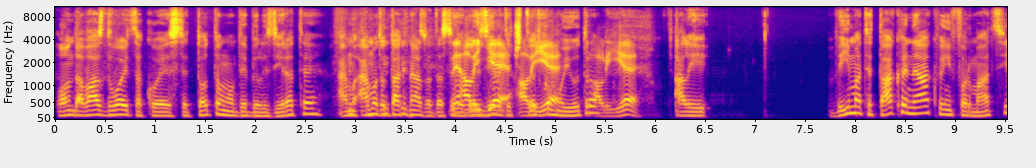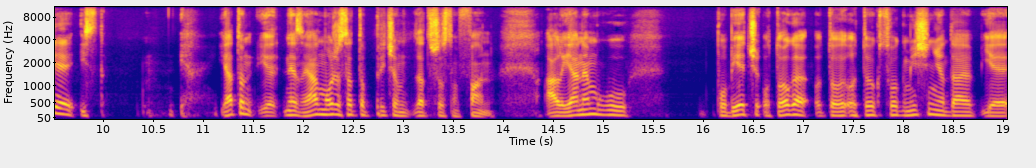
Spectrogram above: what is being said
Onda vas dvojica koje se totalno debilizirate, ajmo, ajmo to tak nazvat, da se Ne, ali je, debilizirate ali je, ujutro, ali je. ali vi imate takve nekakve informacije i st- ja to, ne znam, ja možda sad to pričam zato što sam fan, ali ja ne mogu pobjeći od toga, od, to- od tog svog mišljenja da je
